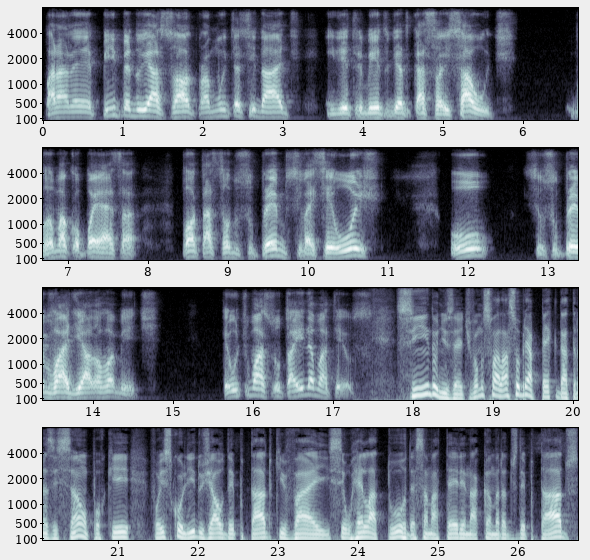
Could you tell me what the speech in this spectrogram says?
paralelepípedo e asfalto para muitas cidades em detrimento de educação e saúde. Vamos acompanhar essa votação do Supremo, se vai ser hoje ou se o Supremo vai adiar novamente. Tem último assunto ainda, Matheus? Sim, Donizete. Vamos falar sobre a PEC da transição, porque foi escolhido já o deputado que vai ser o relator dessa matéria na Câmara dos Deputados.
